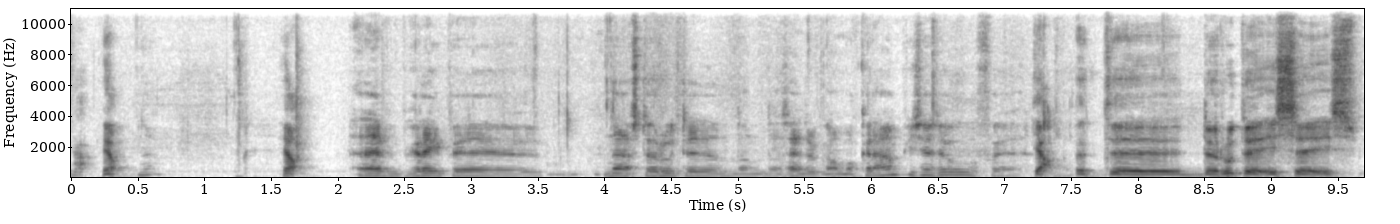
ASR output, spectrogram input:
ja. ja. ja. En heb ik begrepen, naast de route, dan, dan zijn er ook nog allemaal kraampjes en zo? Of? Ja, het, uh, de route is, uh, is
